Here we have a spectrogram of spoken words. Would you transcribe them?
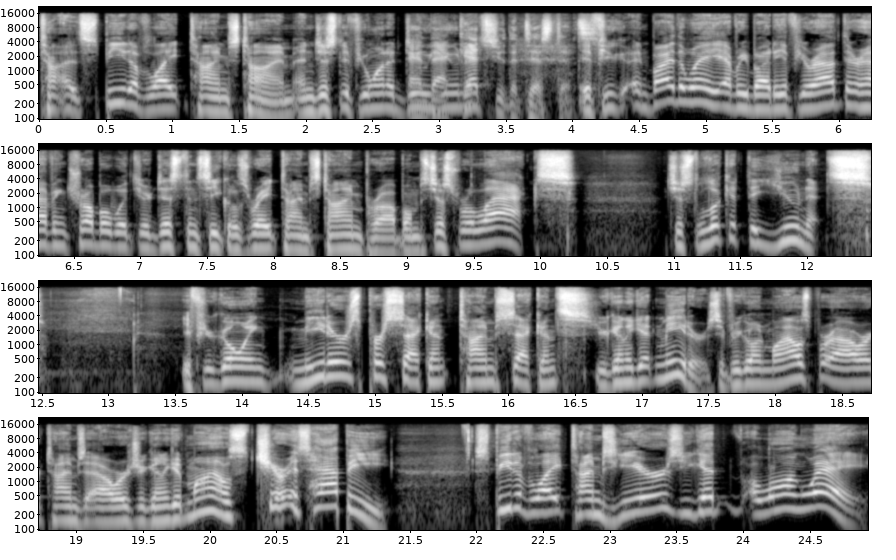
ti it's speed of light times time, and just if you want to do and that units, gets you the distance. if you and by the way, everybody, if you're out there having trouble with your distance equals rate times time problems, just relax. Just look at the units. If you're going meters per second times seconds, you're going to get meters. If you're going miles per hour times hours, you're going to get miles. Cheer, it's happy. Speed of light times years, you get a long way.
